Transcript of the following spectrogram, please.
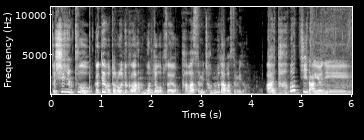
저 시즌2 그때부터 롤드컵 안 본 적 없어요. 다 봤습니다. 전부 다 봤습니다 아 다 봤지 당연히.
